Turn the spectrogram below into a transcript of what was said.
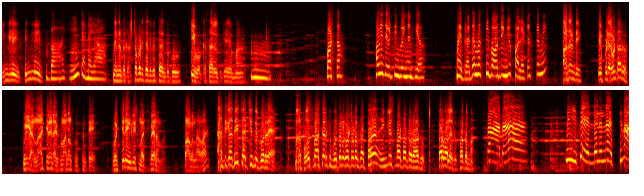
ఇంగ్లీష్ ఇంగ్లీష్. బా ఏంటన్నయ్య? నేను ఇంత కష్టపడి చదివిస్తా ఎందుకు? ఈ ఒక్కసారి ఉతికేయమ్మా. What's how is everything going on here my brother must be bothering you for letters from me అదండి. ఇప్పుడు ఏమంటారు? మీ అన్నాచెల్లెల అభిమానం చూస్తుంటే వచ్చిన ఇంగ్లీష్ మర్చిపోయానమ్మా. బాగున్నావా? అది గది చచ్చింది గొర్రె. మన పోస్ట్ మాస్టర్కి ముద్రలు కొట్టడం తప్ప ఇంగ్లీష్ మాట్లాడటం రాదు. పర్వాలేదు పదమ్మా. బాబా మీ చెల్లెలు నచ్చినా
